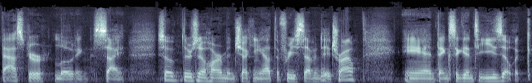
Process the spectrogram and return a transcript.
faster loading site. So there's no harm in checking out the free seven day trial. And thanks again to Ezoic.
